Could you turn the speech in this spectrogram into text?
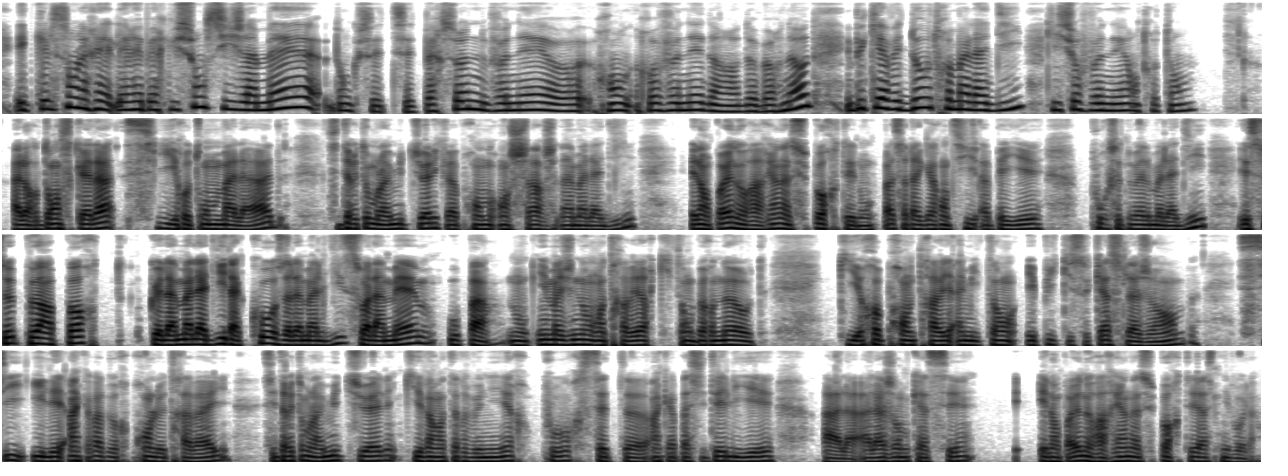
Et quelles sont les, ré- les répercussions si jamais donc cette, cette personne venait, euh, revenait d'un burn-out et puis qu'il y avait d'autres maladies qui survenaient entre-temps? Alors dans ce cas-là, s'il retombe malade, c'est directement la mutuelle qui va prendre en charge la maladie et l'employeur n'aura rien à supporter, donc pas de la garantie à payer pour cette nouvelle maladie. Et ce, peu importe que la maladie, la cause de la maladie soit la même ou pas. Donc imaginons un travailleur qui est en burn-out, qui reprend le travail à mi-temps et puis qui se casse la jambe. S'il est incapable de reprendre le travail, c'est directement la mutuelle qui va intervenir pour cette euh, incapacité liée à la jambe cassée et l'employeur n'aura rien à supporter à ce niveau-là.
